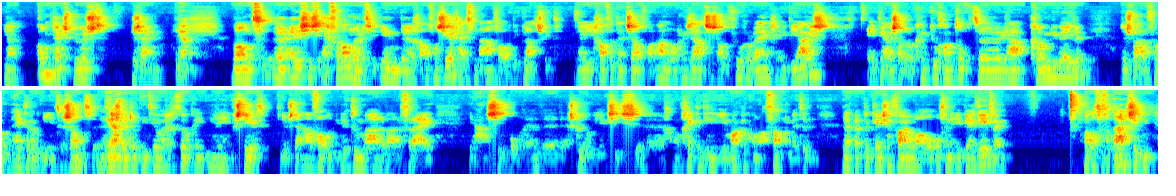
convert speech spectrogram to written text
ja, contextbewust zijn. Ja. Want uh, er is iets echt veranderd in de geavanceerdheid van de aanval die plaatsvindt. je gaf het net zelf al aan, organisaties hadden vroeger weinig API's. API's hadden ook geen toegang tot uh, ja, kroonjuwelen. Dus waren voor een hacker ook niet interessant. Uh, ja. Dus werd ook niet heel erg veel geïnvesteerd. Dus de aanvallen die er toen waren, waren vrij ja, simpel. Hè? De, de SQL-injecties, gewoon gekke dingen die je makkelijk kon afvangen met een Web Application Firewall of een API Gateway. Maar wat we vandaag zien,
